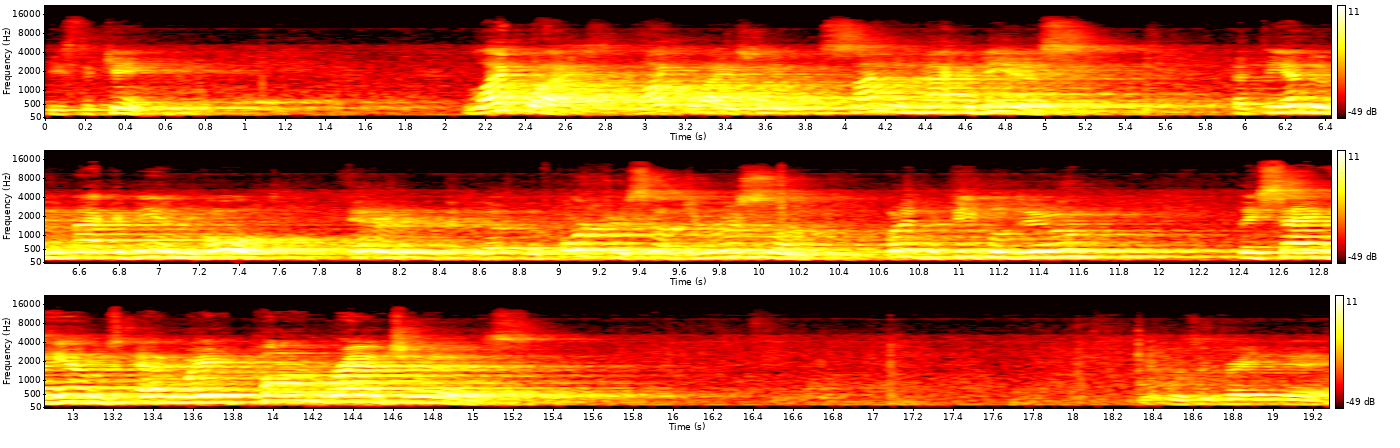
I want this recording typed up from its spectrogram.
He's the king. Likewise, likewise, when Simon Maccabeus, at the end of the Maccabean revolt, entered the, the, the fortress of Jerusalem, what did the people do? They sang hymns and waved palm branches. It was a great day.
